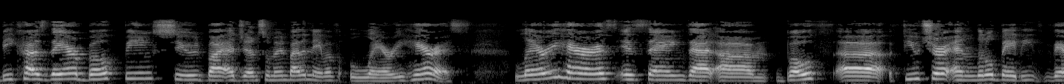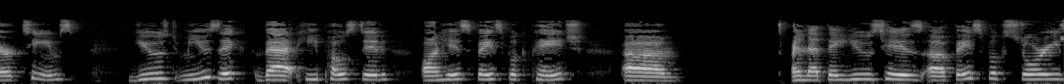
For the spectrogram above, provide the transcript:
because they are both being sued by a gentleman by the name of Larry Harris. Larry Harris is saying that um, both uh, Future and Little Baby, their teams, used music that he posted on his Facebook page um, and that they used his uh, Facebook stories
